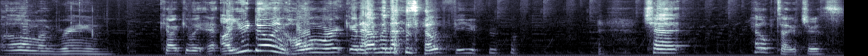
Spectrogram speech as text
oh, my brain. Calculate. Are you doing homework and having us help you? Chat, help Tetris.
